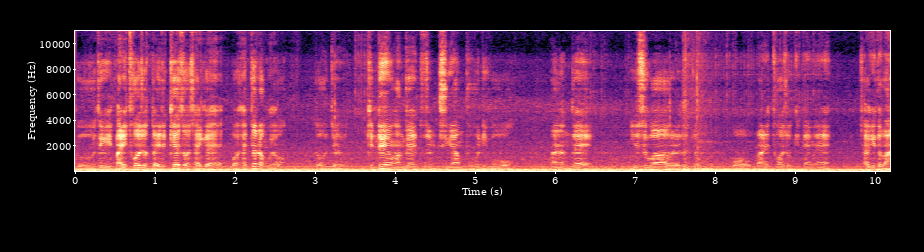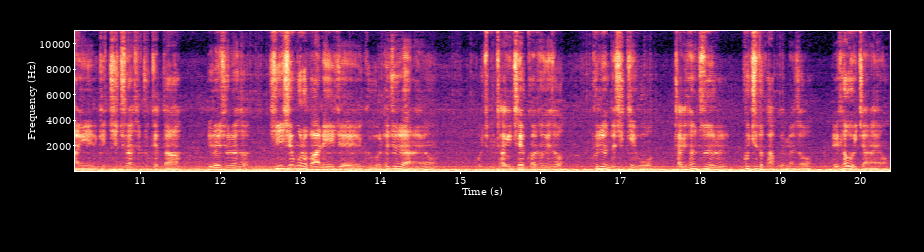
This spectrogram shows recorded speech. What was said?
그 되게 많이 도와줬다 이렇게 해서 자기가 해- 뭐 했더라고요. 또 이제 김대영 관계도 좀 중요한 부분이고 하는데 인수가 그래도 좀 뭐 많이 도와줬기 때문에 자기도 많이 이렇게 지출했으면 좋겠다 이런 식으로 해서 진심으로 많이 이제 그걸 해주잖아요. 어쨌든 자기 체육관 통해서 훈련도 시키고 자기 선수들 코치도 바꾸면서 하고 있잖아요.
